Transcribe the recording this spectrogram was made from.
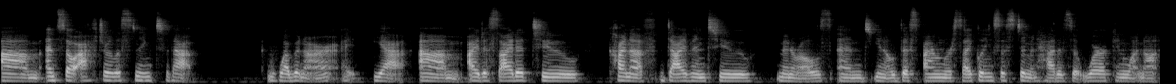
Um, and so after listening to that webinar, I, yeah, um, I decided to kind of dive into minerals and you know this iron recycling system and how does it work and whatnot.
